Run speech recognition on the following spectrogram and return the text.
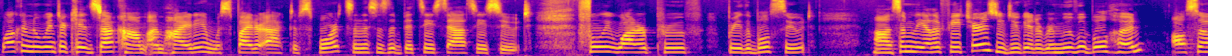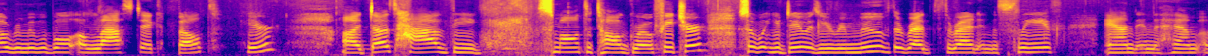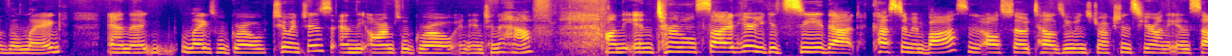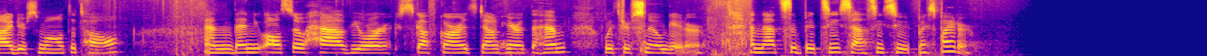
Welcome to winterkids.com. I'm Heidi. I'm with Spyder Active Sports, and this is the Bitsy Sassy suit. Fully waterproof, breathable suit. Uh, some of the other features, you do get a removable hood, also removable elastic belt here. Uh, it does have the small to tall grow feature. So what you do is you remove the red thread in the sleeve and in the hem of the leg and the legs will grow two inches and the arms will grow an inch and a half. On the internal side here you can see that custom emboss and it also tells you instructions here on the inside your small to tall. And then you also have your scuff guards down here at the hem with your snow gaiter. And that's the Bitsy Sassy Suit by Spyder.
